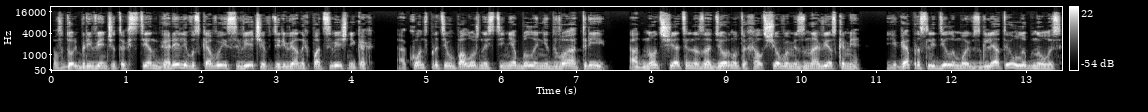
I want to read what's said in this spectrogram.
Вдоль бревенчатых стен горели восковые свечи в деревянных подсвечниках, а Окон в противоположной стене было не два, а три. Одно тщательно задернуто холщовыми занавесками. Яга проследила мой взгляд и улыбнулась.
